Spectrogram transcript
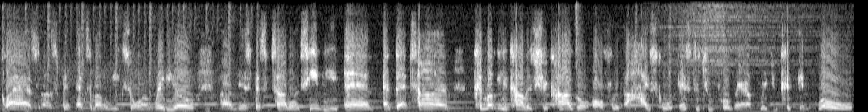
class, uh, spent X amount of weeks on radio, uh, then spent some time on TV. And at that time, Columbia College Chicago offered a high school institute program where you could enroll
